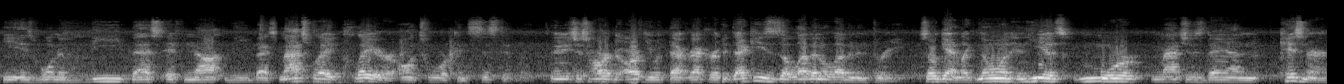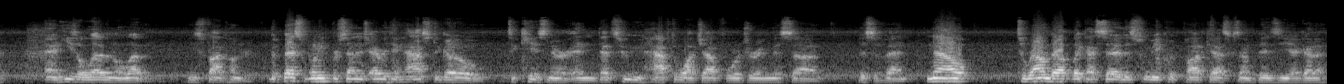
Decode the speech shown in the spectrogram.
He is one of the best, if not the best, match play player on tour consistently and it's just hard to argue with that record. Hideki's is 11, 11, and 3. So again, like no one, and he has more matches than Kisner, and he's 11, 11. He's 500. The best winning percentage, everything has to go to Kisner, and that's who you have to watch out for during this uh, this event. Now, to round up, like I said, this is gonna be a quick podcast because I'm busy. I gotta,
